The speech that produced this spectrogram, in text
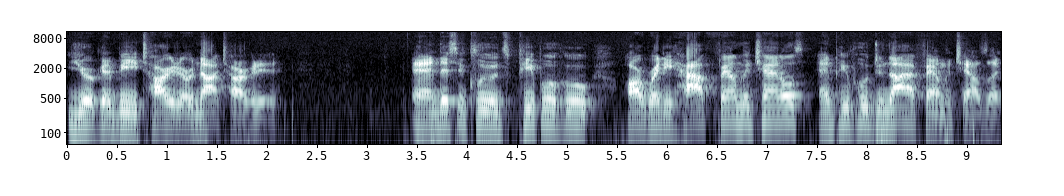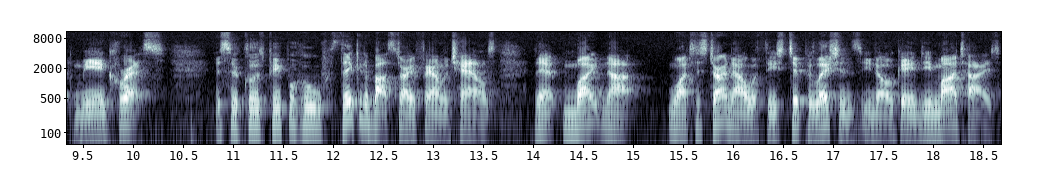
you're going to be targeted or not targeted and this includes people who already have family channels and people who do not have family channels like me and Chris. This includes people who thinking about starting family channels that might not want to start now with these stipulations, you know, getting demonetized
